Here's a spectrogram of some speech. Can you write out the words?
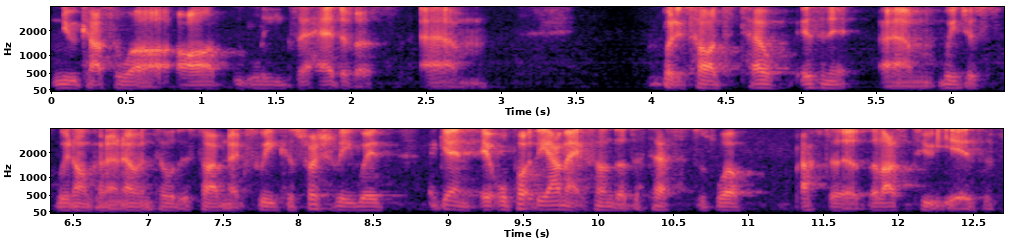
Newcastle are, are leagues ahead of us. Um, but it's hard to tell, isn't it? Um, we just we're not going to know until this time next week, especially with again, it will put the Amex under the test as well after the last two years of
